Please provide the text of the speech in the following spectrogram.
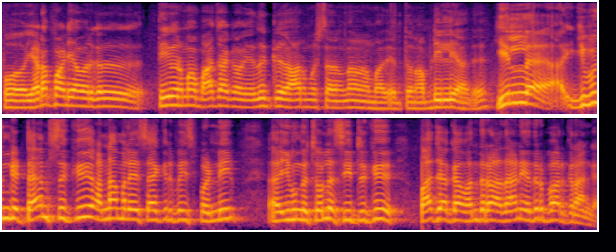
இப்போது எடப்பாடி அவர்கள் தீவிரமாக பாஜக எதுக்கு ஆரம்பிச்சிட்டாருன்னு தான் நம்ம அதை எடுத்துக்கணும் அப்படி இல்லையா அது? இல்லை இவங்க டேம்ஸுக்கு அண்ணாமலையை சாக்ரிஃபைஸ் பண்ணி இவங்க சொல்ல சீட்டுக்கு பாஜக வந்துடாதான்னு எதிர்பார்க்குறாங்க.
